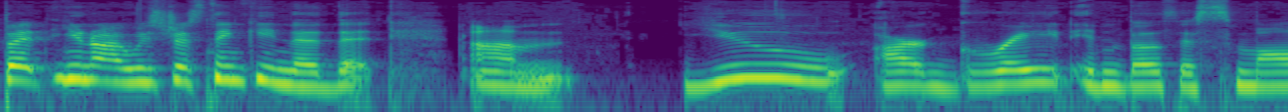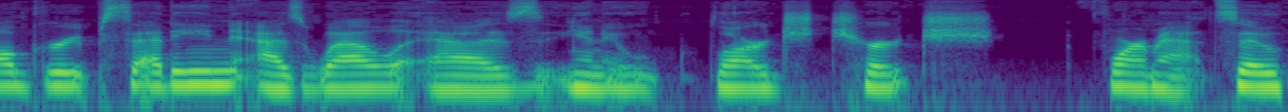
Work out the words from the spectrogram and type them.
But you know, I was just thinking that that um, you are great in both a small group setting as well as you know large church format. So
